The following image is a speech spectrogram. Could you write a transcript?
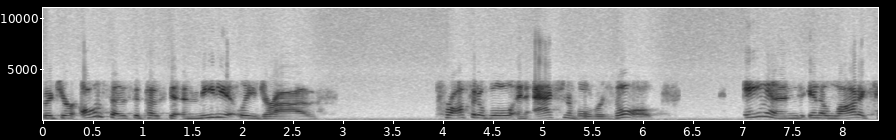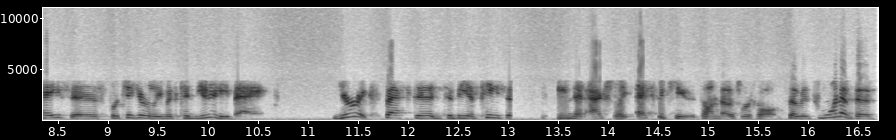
but you're also supposed to immediately drive profitable and actionable results. And in a lot of cases, particularly with community banks, you're expected to be a piece of that actually executes on those results. So it's one of the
